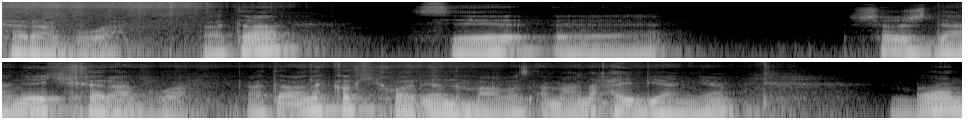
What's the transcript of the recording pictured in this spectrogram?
خراپ بووە واتا سێ شەش دانەیەکی خەراب بووە هاتا ئەوانە کەڵکی خواردیان نەما بەس ئەمانە حیبیان نییە بەڵام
